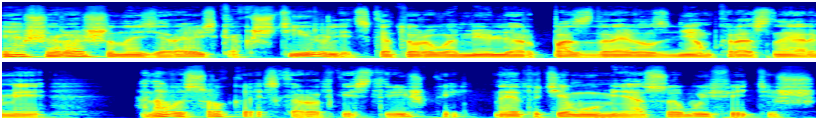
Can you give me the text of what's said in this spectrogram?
Я ошарашенно озираюсь, как Штирлиц, которого Мюллер поздравил с Днем Красной Армии. Она высокая, с короткой стрижкой. На эту тему у меня особый фетиш.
